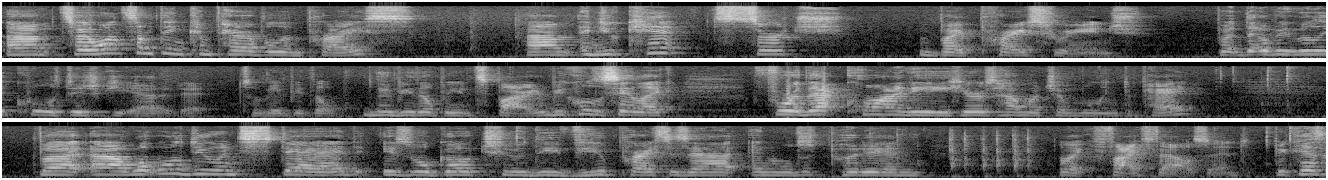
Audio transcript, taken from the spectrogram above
Um, so I want something comparable in price. Um, and you can't search by price range, but that would be really cool if DigiKey added it. So maybe they'll maybe they'll be inspired. It'd be cool to say like, for that quantity, here's how much I'm willing to pay. But uh, what we'll do instead is we'll go to the view prices at and we'll just put in like 5,000 because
